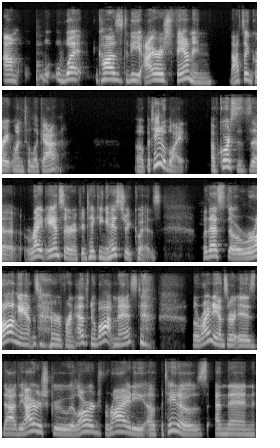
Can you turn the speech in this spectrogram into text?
um, w- what caused the Irish famine? That's a great one to look at. Uh, potato blight. Of course, it's the right answer if you're taking a history quiz, but that's the wrong answer for an ethnobotanist. the right answer is that the Irish grew a large variety of potatoes and then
